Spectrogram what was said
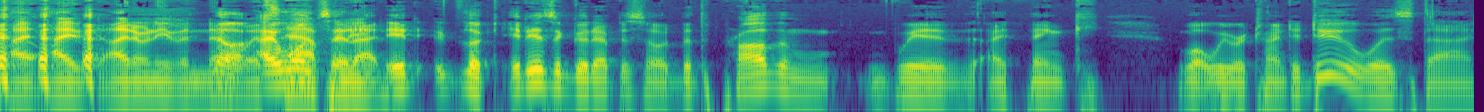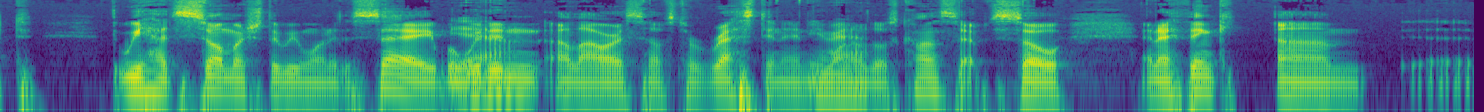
I, I I don't even know. no, what's I won't happening. say that. It- look, it is a good episode, but the problem with I think what we were trying to do was that we had so much that we wanted to say, but we didn't allow ourselves to rest in any one of those concepts. So, and I think um, uh,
